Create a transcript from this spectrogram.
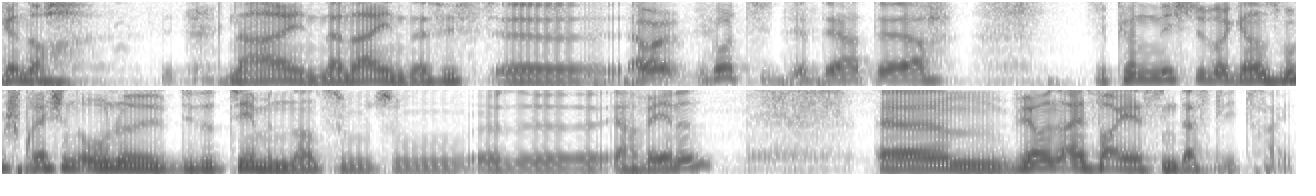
Genau. Nein, nein, nein. Es ist. Äh, aber gut, der, der hat der. Wir können nicht über Gainsbourg sprechen, ohne diese Themen ne, zu, zu äh, erwähnen. Ähm, wir hören einfach jetzt in das Lied rein.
